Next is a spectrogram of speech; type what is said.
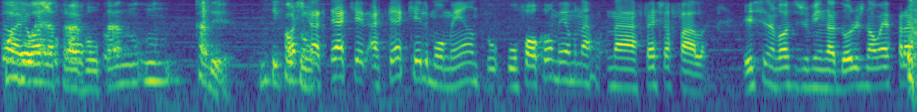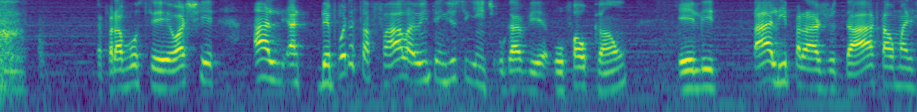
quando ah, era para voltar, não, cadê? Não tem Falcão. Acho que até aquele, até aquele momento, o Falcão mesmo na, na festa fala: esse negócio de Vingadores não é pra mim, é pra você. Eu acho que a, a, depois dessa fala eu entendi o seguinte: o Gavier, o Falcão, ele tá ali para ajudar, tal, mas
